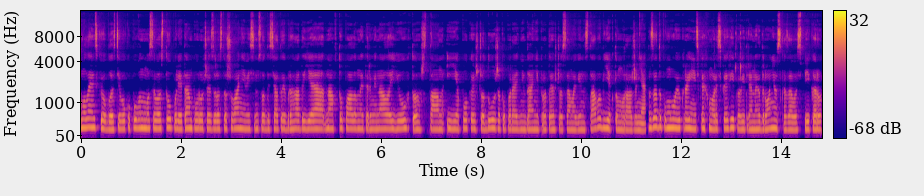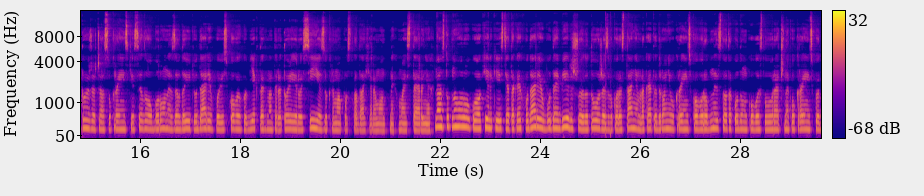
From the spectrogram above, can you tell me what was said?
Смоленській області в окупованому Севастополі. Там поруч із розташуванням 810-ї бригади є нафтопаливний термінал Юг, Юхтоштан. І є поки що дуже попередні дані про те, що саме він став об'єктом ураження за допомогою українських морських і повітряних дронів. Сказав спікер. У той же час українські сили оборони завдають ударів по військових об'єктах на території Росії, зокрема по складах і ремонтних майстернях. Наступного року кількість таких ударів буде більшою. До того ж, з використанням ракети дронів українського виробництва. Таку думку висловив речник української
